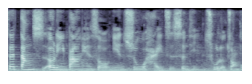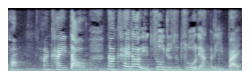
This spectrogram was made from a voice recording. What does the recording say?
在当时二零一八年的时候，年初孩子身体出了状况，他开刀，那开刀一做就是做了两个礼拜。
